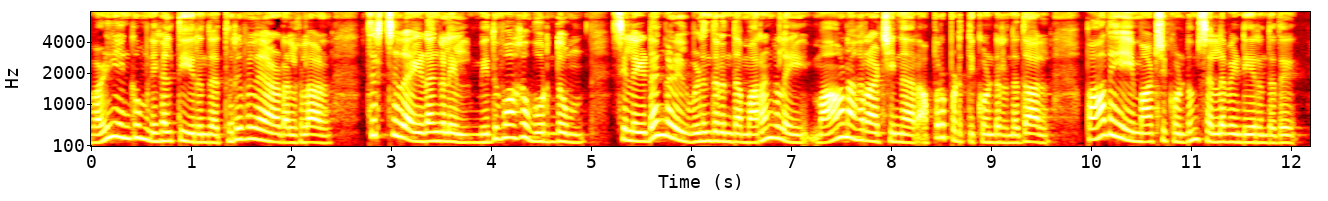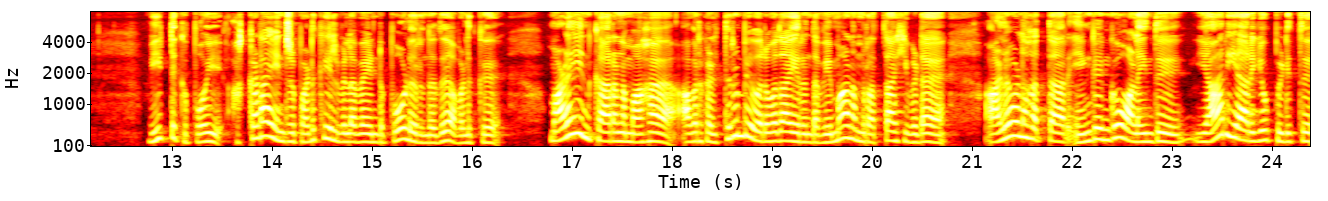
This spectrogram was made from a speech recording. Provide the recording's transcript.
வழியெங்கும் நிகழ்த்தி இருந்த திருவிளையாடல்களால் திருச்சில இடங்களில் மெதுவாக ஊர்ந்தும் சில இடங்களில் விழுந்திருந்த மரங்களை மாநகராட்சியினர் அப்புறப்படுத்தி கொண்டிருந்ததால் பாதையை மாற்றிக்கொண்டும் செல்ல வேண்டியிருந்தது. வீட்டுக்கு போய் அக்கடா என்று படுக்கையில் விழ வேண்டும் போல் இருந்தது அவளுக்கு. மழையின் காரணமாக அவர்கள் திரும்பி வருவதாயிருந்த விமானம் ரத்தாகிவிட அலுவலகத்தார் எங்கெங்கோ அலைந்து யார் யாரையோ பிடித்து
